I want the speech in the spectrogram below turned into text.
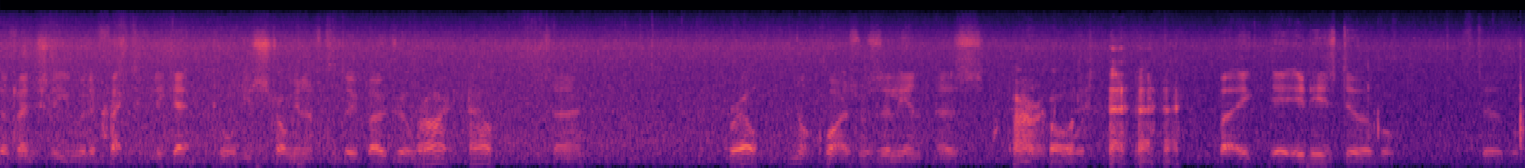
eventually you would effectively get cordage strong enough to do bow drill. Right, hell, So brill. not quite as resilient as Paracord. but it, it, it is doable. It's doable.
